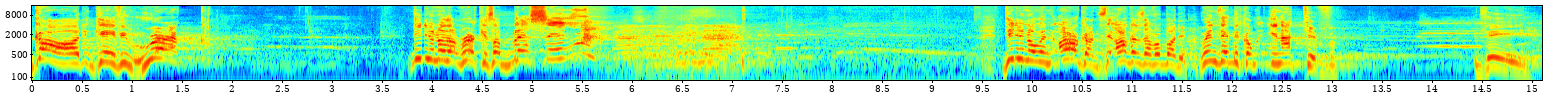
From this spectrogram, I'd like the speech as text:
God gave him work. Did you know that work is a blessing? Did you know when organs, the organs of our body, when they become inactive, they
